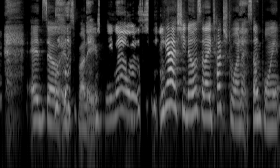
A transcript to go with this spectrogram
and so it's funny. she knows. Yeah, she knows that I touched one at some point.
